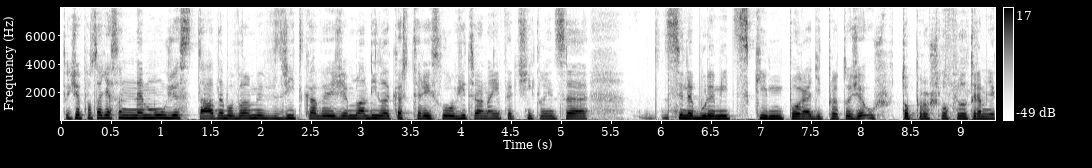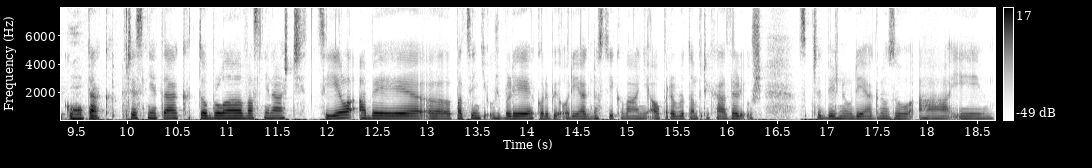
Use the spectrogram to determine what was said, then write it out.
Takže v podstatě se nemůže stát, nebo velmi vzřídkavě, že mladý lékař, který slouží třeba na infekční klinice, si nebude mít s kým poradit, protože už to prošlo filtrem někoho. Tak, přesně tak. To byl vlastně náš cíl, aby eh, pacienti už byli jako kdyby odiagnostikováni a opravdu tam přicházeli už s předběžnou diagnozou a i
